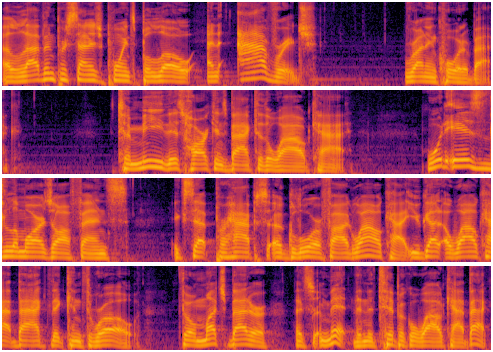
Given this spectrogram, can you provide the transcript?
11 percentage points below an average running quarterback. To me, this harkens back to the Wildcat. What is Lamar's offense except perhaps a glorified Wildcat? You got a Wildcat back that can throw, throw much better, let's admit, than the typical Wildcat back.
